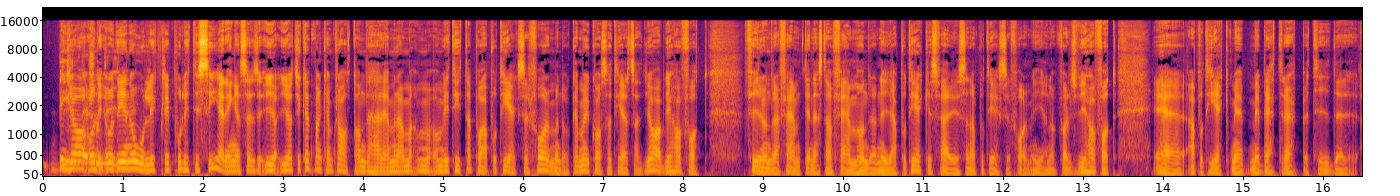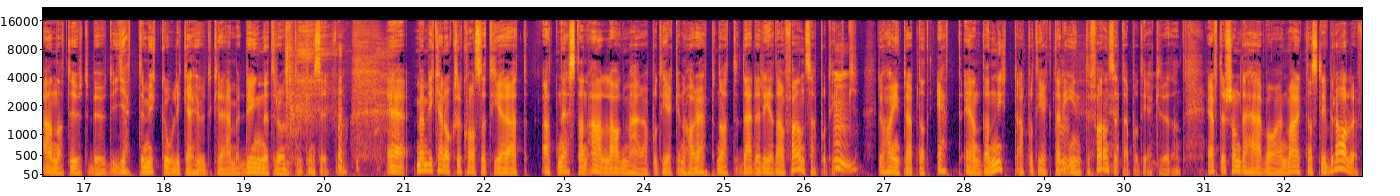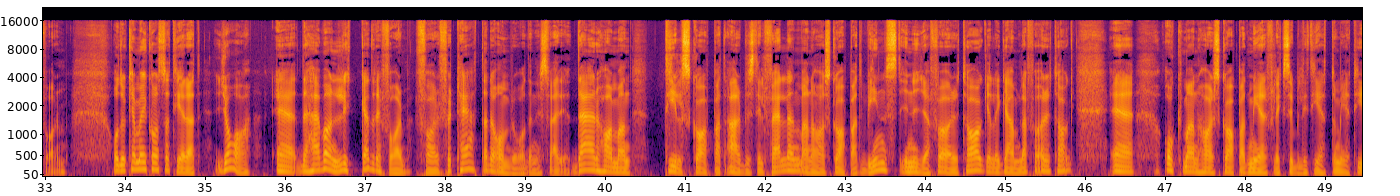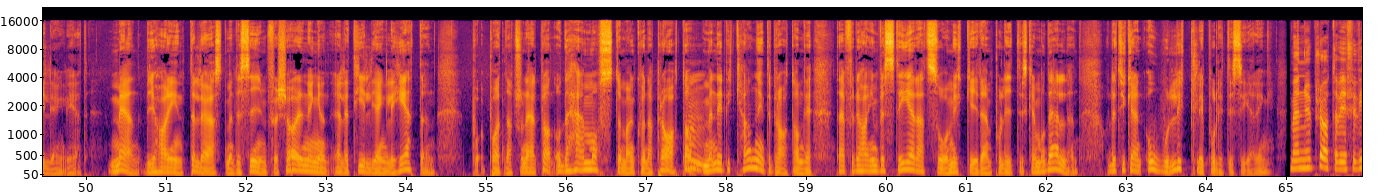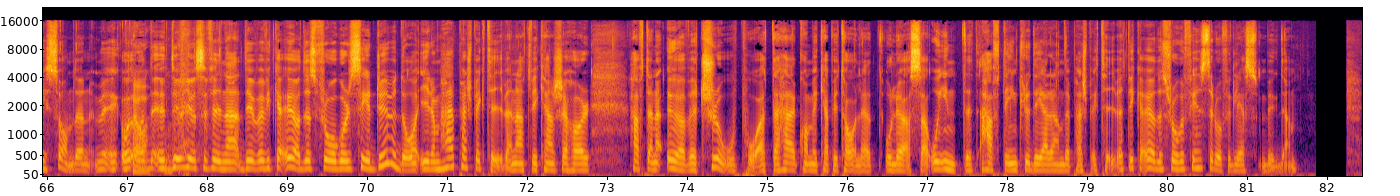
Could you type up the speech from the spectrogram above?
bilder ja, och det, och det, är en olycklig politisering. Alltså, jag, jag, tycker att man kan prata om det här. Menar, om, om, vi tittar på apoteksreformen då kan man ju konstatera att ja, vi har fått 450, nästan 500 nya apotek i Sverige sedan apoteksreformen genomfördes. Vi har fått eh, apotek med, med bättre öppettider, annat utbud, jättemycket olika hudkrämer dygnet runt i princip. eh, men vi kan också konstatera att att nästan alla av de här apoteken har öppnat där det redan fanns apotek. Mm. Du har inte öppnat ett enda nytt apotek där mm. det inte fanns ett apotek redan. Eftersom det här var en marknadsliberal reform. Och då kan man ju konstatera att ja, eh, det här var en lyckad reform för förtätade områden i Sverige. Där har man tillskapat arbetstillfällen, man har skapat vinst i nya företag eller gamla företag eh, och man har skapat mer flexibilitet och mer tillgänglighet. Men vi har inte löst medicinförsörjningen eller tillgängligheten på, på, ett nationellt plan. Och det här måste man kunna prata om. Mm. Men det, vi kan inte prata om det därför det har investerats så mycket i den politiska modellen. Och Det tycker jag är en olycklig politisering. Men nu pratar vi förvisso om den. Och, ja. och du Josefina, du, vilka ödesfrågor ser du då i de här perspektiven? Att vi kanske har haft denna övertro på att det här kommer kapitalet att lösa och inte haft det inkluderande perspektivet. Vilka ödesfrågor finns det då för glesbygden?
